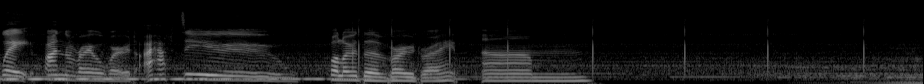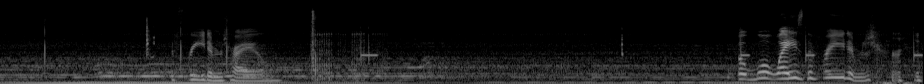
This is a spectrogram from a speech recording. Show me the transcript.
Wait, find the railroad. I have to follow the road, right? Um. Freedom Trail. But what way's the Freedom Trail?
